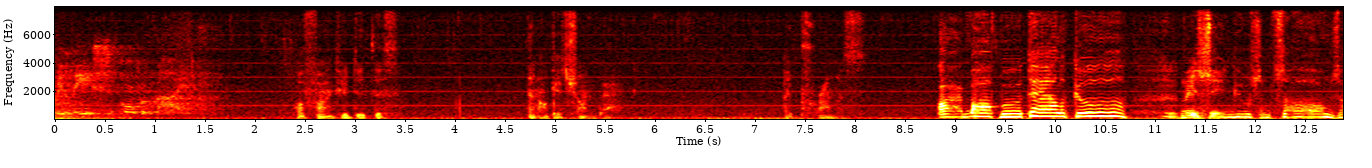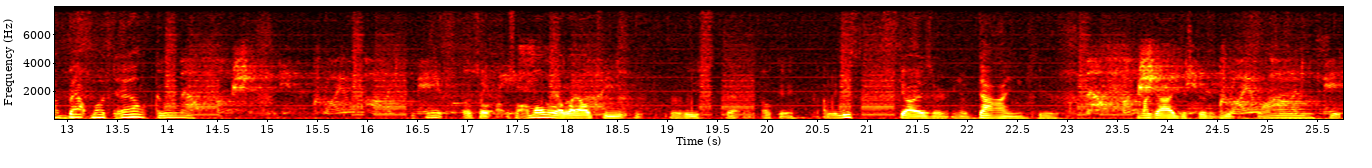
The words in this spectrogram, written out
release override. I'll find who did this. And I'll get Shaun back. I promise. I'm off Metallica. Let me sing you some songs about Metallica. Malfunction Yeah, oh, So, so I'm only allowed to release that. Okay. I mean, these guys are, you know, dying here. My guy just doesn't get flying shit.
